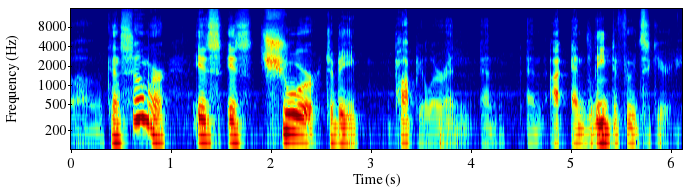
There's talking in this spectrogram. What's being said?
uh, consumer is, is sure to be popular and, and, and, uh, and lead to food security.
